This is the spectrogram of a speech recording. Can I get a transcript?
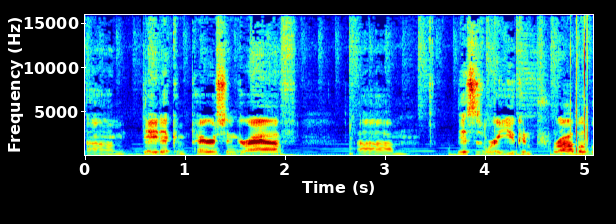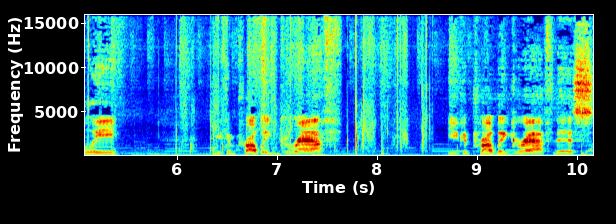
um, data comparison graph. Um, this is where you can probably, you can probably graph, you could probably graph this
